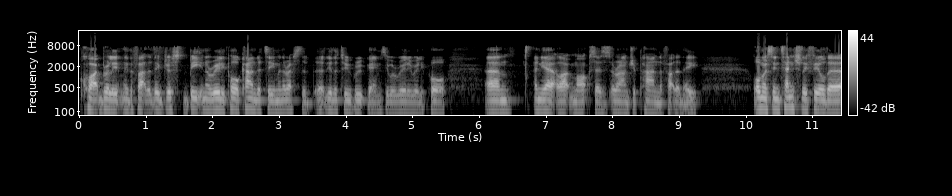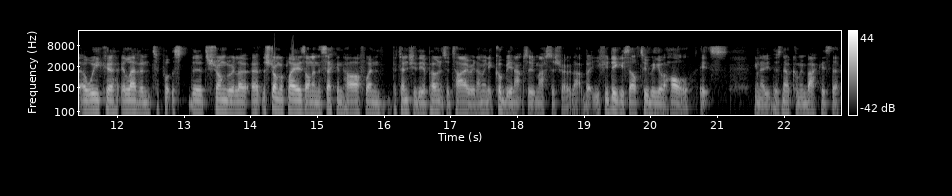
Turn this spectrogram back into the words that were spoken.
quite brilliantly. The fact that they've just beaten a really poor Canada team, and the rest of uh, the other two group games they were really, really poor. Um, and yeah, like Mark says around Japan, the fact that they almost intentionally field a, a weaker eleven to put the, the stronger uh, the stronger players on in the second half when potentially the opponents are tiring. I mean, it could be an absolute masterstroke that, but if you dig yourself too big of a hole, it's you know, there's no coming back, is there?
